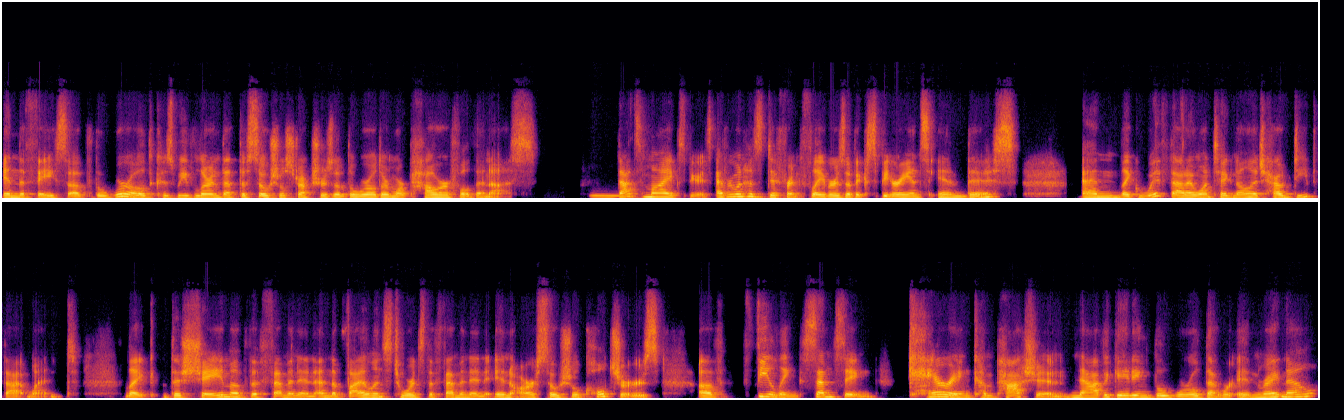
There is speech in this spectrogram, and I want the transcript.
in the face of the world because we've learned that the social structures of the world are more powerful than us. Mm. That's my experience. Everyone has different flavors of experience in this. And like with that, I want to acknowledge how deep that went. Like the shame of the feminine and the violence towards the feminine in our social cultures of feeling, sensing, caring, compassion, navigating the world that we're in right now.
